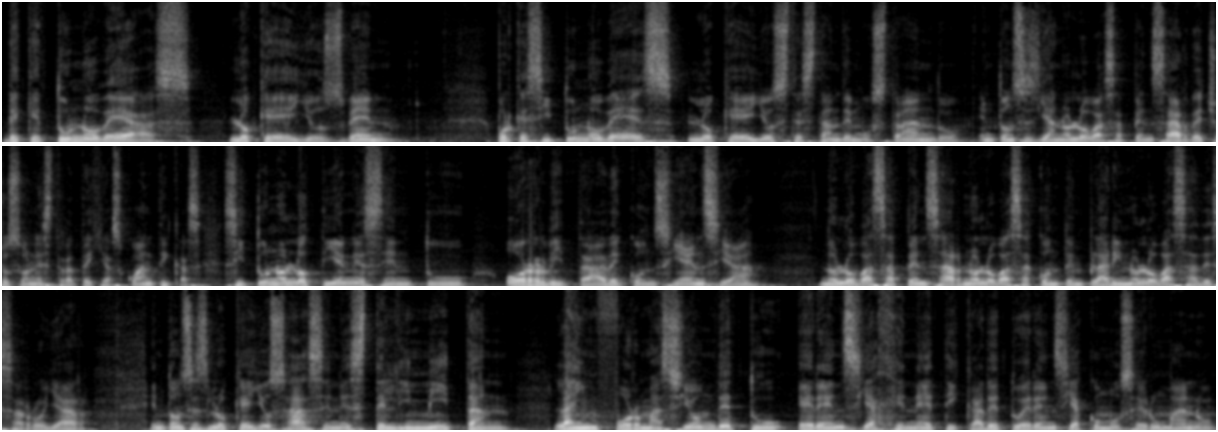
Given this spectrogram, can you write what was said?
de que tú no veas lo que ellos ven. Porque si tú no ves lo que ellos te están demostrando, entonces ya no lo vas a pensar. De hecho, son estrategias cuánticas. Si tú no lo tienes en tu órbita de conciencia, no lo vas a pensar, no lo vas a contemplar y no lo vas a desarrollar. Entonces lo que ellos hacen es te limitan la información de tu herencia genética, de tu herencia como ser humano,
